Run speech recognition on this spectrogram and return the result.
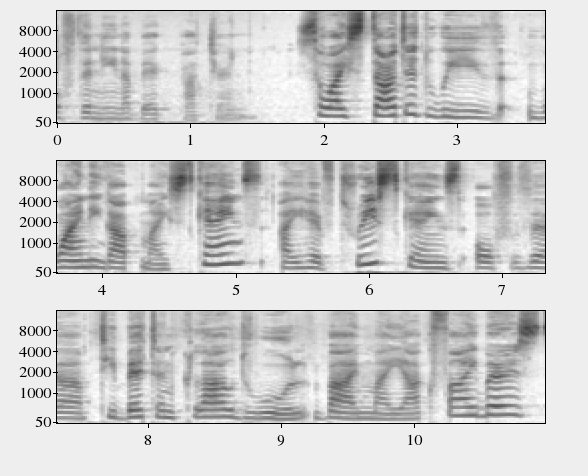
of the Nina bag pattern. So I started with winding up my skeins. I have three skeins of the Tibetan cloud wool by mYak Fibers.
